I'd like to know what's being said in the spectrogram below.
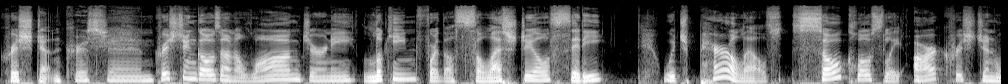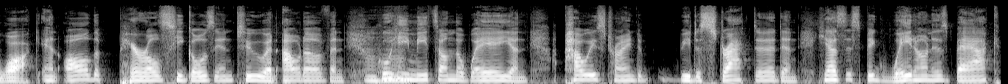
Christian. Christian. Christian goes on a long journey looking for the celestial city which parallels so closely our Christian walk and all the perils he goes into and out of, and mm-hmm. who he mm-hmm. meets on the way, and how he's trying to be distracted, and he has this big weight on his back.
